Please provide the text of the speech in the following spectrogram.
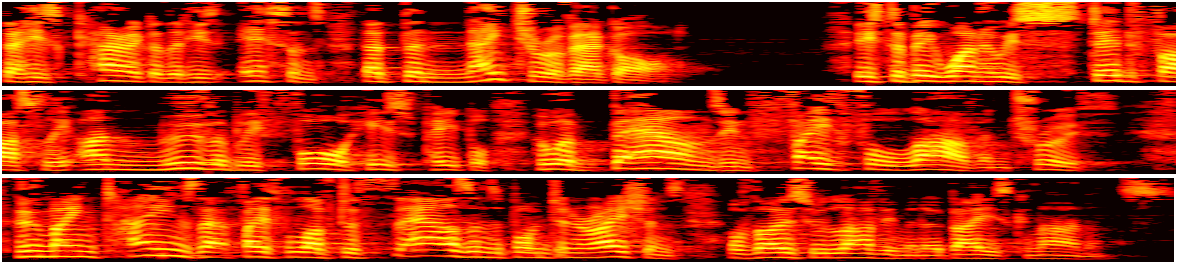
that His character, that His essence, that the nature of our God is to be one who is steadfastly, unmovably for His people, who abounds in faithful love and truth, who maintains that faithful love to thousands upon generations of those who love Him and obey His commandments.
